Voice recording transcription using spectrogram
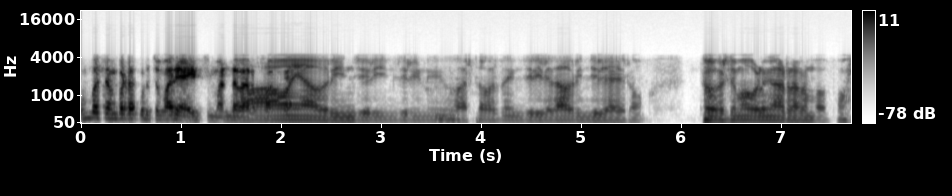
ரொம்ப செம்பட்ட பிடிச்ச மாதிரி ஆயிடுச்சு மண்டை வேற ஏன் ஒரு இன்ஜுரி இன்ஜுரின்னு வருஷம் வருஷம் இன்ஜுரியில ஏதாவது ஒரு இன்ஜுரி ஆயிரும். இந்த வருஷமா ஒழுங்கா ஆடுறாரான்னு பார்ப்போம்.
